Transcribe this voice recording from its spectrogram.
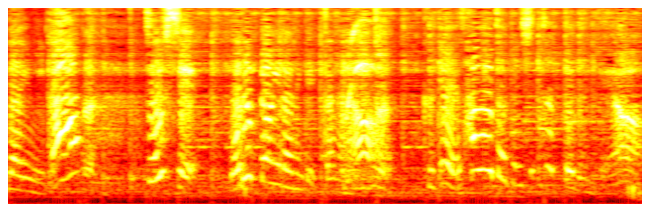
담당입니다. 네. 재욱 씨, 월요병이라는 게 있잖아요. 네. 그게 사회적인 시차 때문인데요.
